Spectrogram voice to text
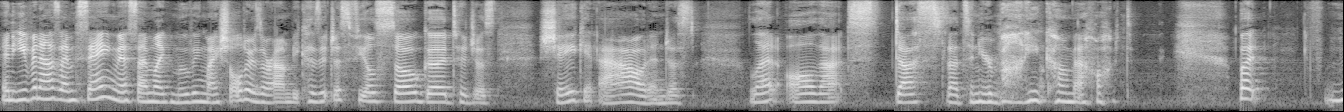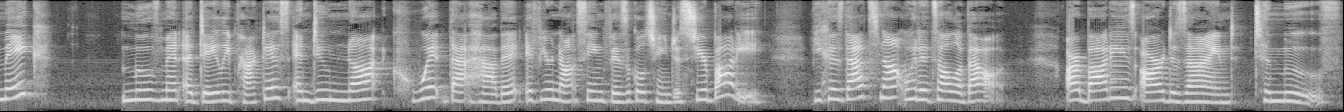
And even as I'm saying this, I'm like moving my shoulders around because it just feels so good to just shake it out and just let all that dust that's in your body come out. But make movement a daily practice and do not quit that habit if you're not seeing physical changes to your body because that's not what it's all about. Our bodies are designed to move.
